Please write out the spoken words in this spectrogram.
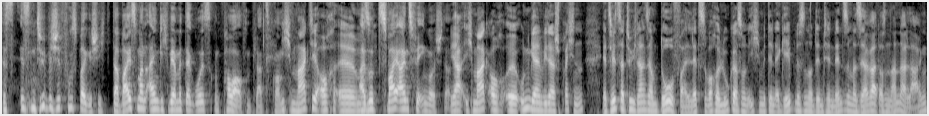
das ist eine typische Fußballgeschichte. Da weiß man eigentlich, wer mit der größeren Power auf den Platz kommt. Ich mag dir auch. Ähm, also 2-1 für Ingolstadt. Ja, ich mag auch äh, ungern widersprechen. Jetzt wird's natürlich langsam doof, weil letzte Woche Lukas und ich mit den Ergebnissen und den Tendenzen immer sehr weit auseinanderlagen.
